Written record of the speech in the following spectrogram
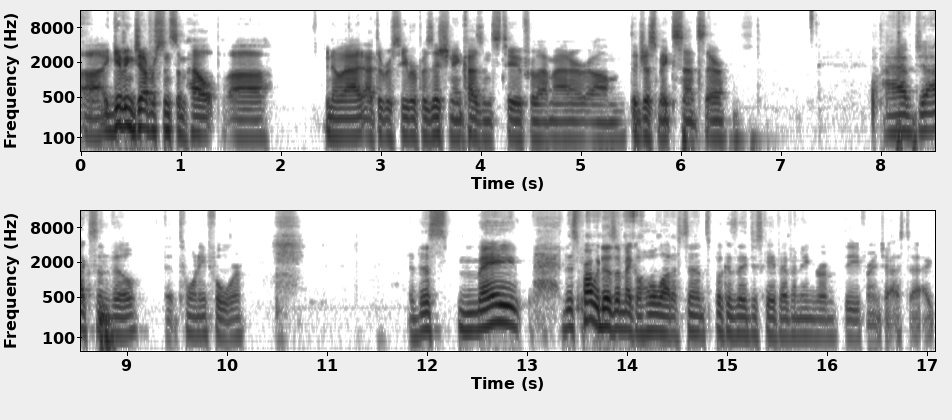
uh, giving Jefferson some help, uh, you know, at, at, the receiver position and Cousins too, for that matter, um, that just makes sense there. I have Jacksonville at twenty four. This may, this probably doesn't make a whole lot of sense because they just gave Evan Engram the franchise tag.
